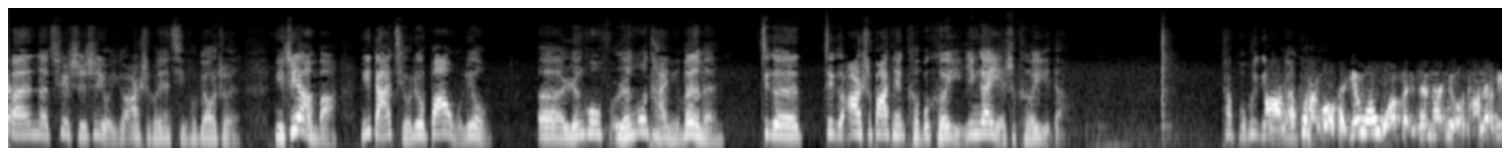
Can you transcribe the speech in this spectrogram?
般呢，确实是有一个二十块钱起付标准。你这样吧，你打九六八五六，呃，人工人工台，你问问这个这个二十八天可不可以？应该也是可以的。他不会给你啊，他不能给我开，因为我本身他就有糖尿病、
